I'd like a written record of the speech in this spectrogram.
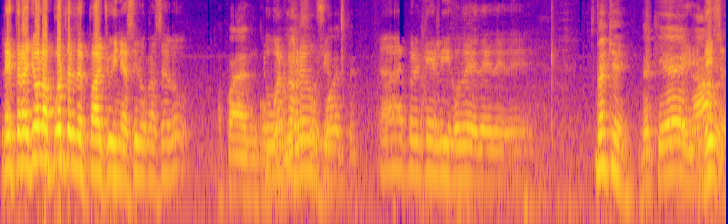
le trayó la puerta del despacho y ni así lo canceló. Tuvo el que fuerte. Ay, pero es que el hijo de... de, de- de- ¿De quién? ¿De eh, quién? Dice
